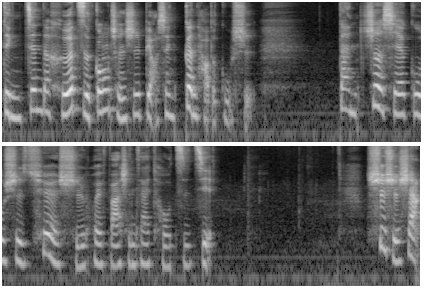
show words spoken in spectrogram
顶尖的核子工程师表现更好的故事。但这些故事确实会发生在投资界。事实上，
